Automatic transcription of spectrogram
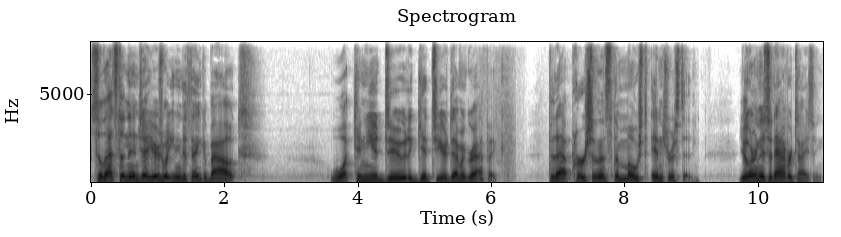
So that's the ninja. Here's what you need to think about. What can you do to get to your demographic, to that person that's the most interested? You learn this in advertising.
